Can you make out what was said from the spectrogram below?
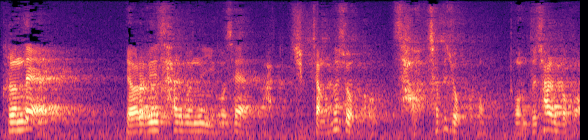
그런데 여러분이 살고 있는 이곳에 직장도 좋고 사업차도 좋고 돈도 잘 벌고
